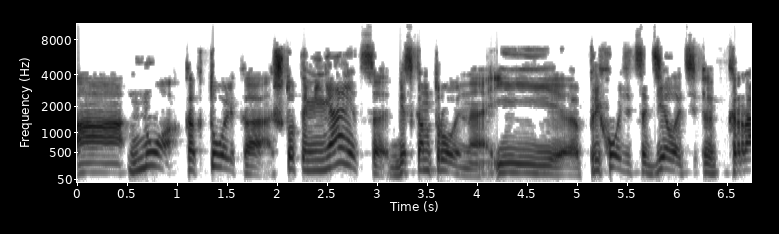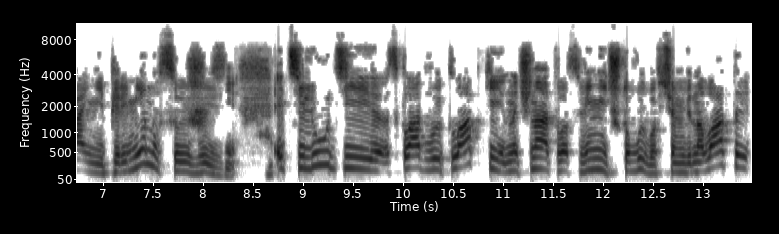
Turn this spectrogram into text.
А, но как только что-то меняется бесконтрольно, и приходится делать э, крайние перемены в своей жизни, эти люди складывают лапки, начинают вас винить, что вы во всем виноваты,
